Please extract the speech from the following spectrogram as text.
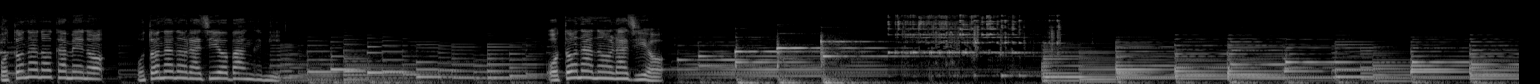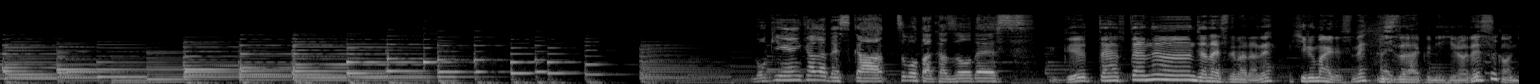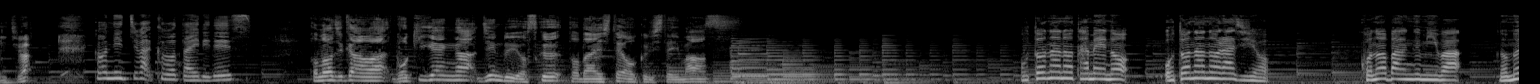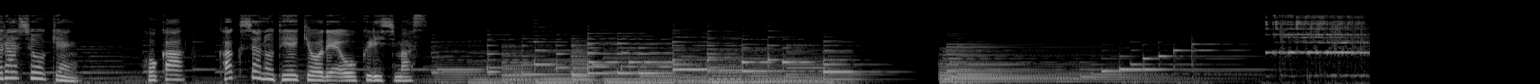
大人のための大人のラジオ番組。大人のラジオ。ご機嫌いかがですか？坪田和夫です。グッドアフタヌーンじゃないですねまだね。昼前ですね。西澤邦弘です、こんにちは。こんにちは、久保田恵里です。この時間はご機嫌が人類を救うと題してお送りしています。大人のための大人のラジオ。この番組は野村証券ほか各社の提供でお送りします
